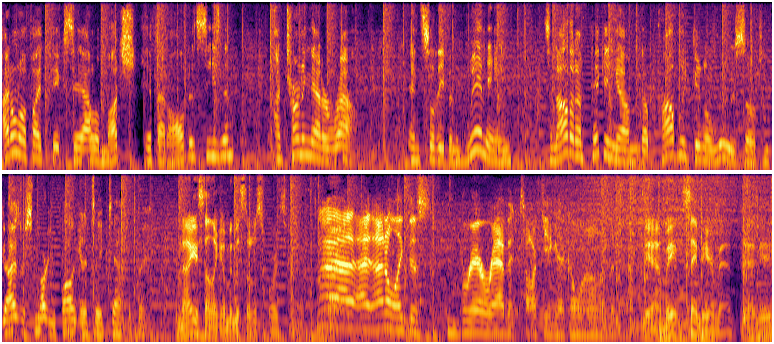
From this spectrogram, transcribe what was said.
I don't know if I picked Seattle much, if at all, this season. I'm turning that around, and so they've been winning. So now that I'm picking them, they're probably going to lose. So if you guys are smart, you're probably going to take Tampa Bay. Now you sound like a Minnesota sports fan. Ah, I, I don't like this Brer Rabbit talk you got going on over there. Yeah, ma- same here, man. Yeah, you-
